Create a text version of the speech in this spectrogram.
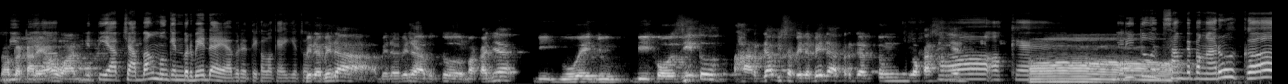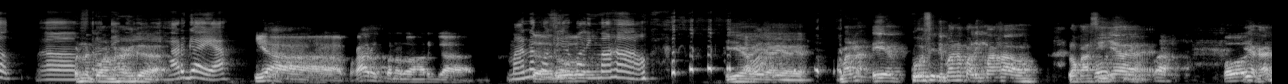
sampai Di tiap- karyawan Di tiap cabang mungkin berbeda ya berarti kalau kayak gitu. beda-beda, beda-beda betul. Makanya di gue ju- di Cozy tuh harga bisa beda-beda tergantung lokasinya. Oh, oke. Oh. Jadi itu sampai pengaruh ke eh, Penentuan harga. harga ya. Iya, pengaruh penentuan harga. Mana Terus- kursi yang paling mahal? Iya, iya, iya, iya. Mana iya kursi di mana paling mahal? Lokasinya Oh, Iya kan?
